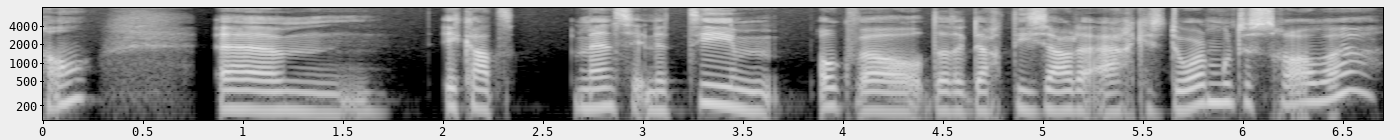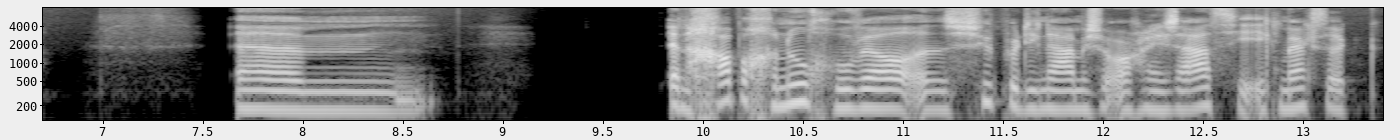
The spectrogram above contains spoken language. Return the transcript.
wel. Um, ik had mensen in het team ook wel dat ik dacht, die zouden eigenlijk eens door moeten stromen. Um, en grappig genoeg, hoewel een super dynamische organisatie, ik merkte dat ik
